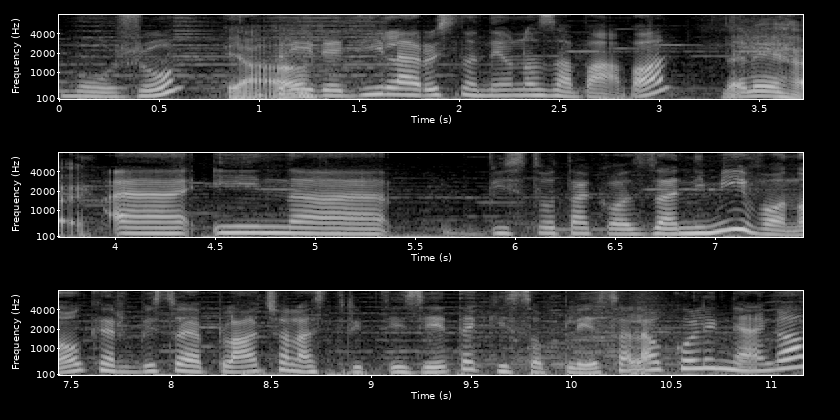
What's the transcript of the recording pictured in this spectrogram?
možu Ja. priredila rojstnodnevno zabavo. Da nehaj. Uh, in uh, v bistvu tako zanimivo, no? ker v bistvu je plačala striptizete, ki so plesale okoli njega.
